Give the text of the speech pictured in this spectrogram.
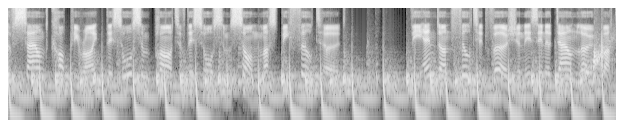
of sound copyright, this awesome part of this awesome song must be filtered. The end unfiltered version is in a download button.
